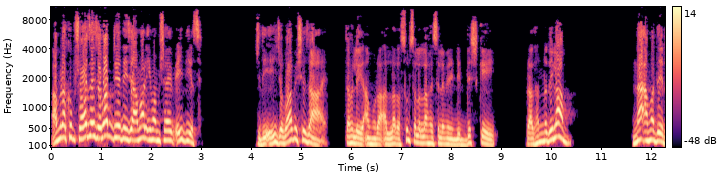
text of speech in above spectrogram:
আমরা খুব সহজেই জবাব দিয়ে দিই যে আমার ইমাম সাহেব এই দিয়েছে। যদি এই জবাব এসে যায়, তাহলে আমরা আল্লাহ রসুল সাল্লামের নির্দেশকে প্রাধান্য দিলাম। না আমাদের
